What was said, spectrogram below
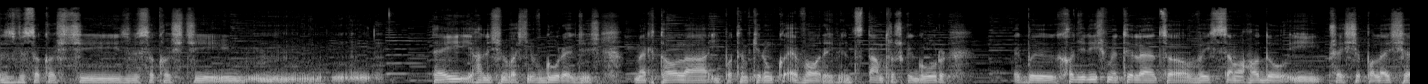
z wysokości, z wysokości mm, tej jechaliśmy właśnie w górę gdzieś Mertola i potem w kierunku Ewory, więc tam troszkę gór. Jakby chodziliśmy tyle, co wyjść z samochodu i przejście po lesie,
